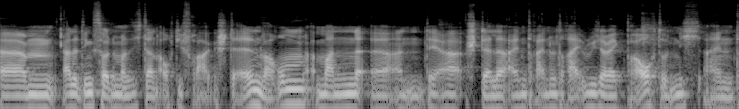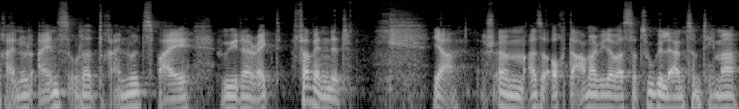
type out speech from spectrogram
Ähm, allerdings sollte man sich dann auch die Frage stellen, warum man äh, an der Stelle einen 303 Redirect braucht und nicht einen 301 oder 302 Redirect verwendet ja, ähm, also auch da mal wieder was dazugelernt zum Thema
